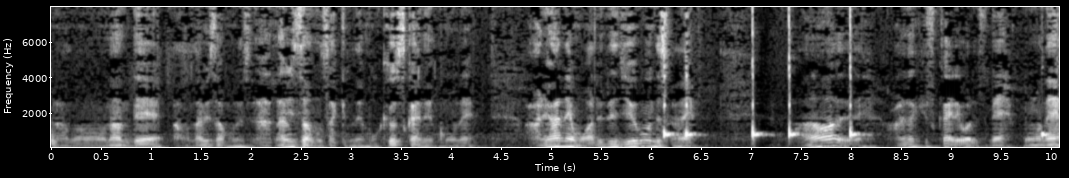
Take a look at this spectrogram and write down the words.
あのー、なんで、あの、ナミさんもですね、ナミさんのさっきのね、目標使い、ね、もうね、あれはね、もうあれで十分ですかね。あのね、あれだけ使えればですね、もうね、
